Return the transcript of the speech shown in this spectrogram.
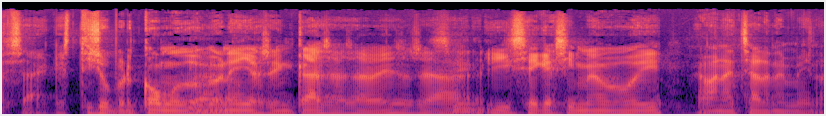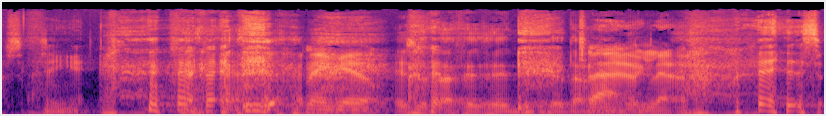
o sea, que estoy súper cómodo Claro. con ellos en casa, ¿sabes? O sea, Sí. y sé que si me voy me van a echar de menos, así que me quedo. Eso te hace sentir Claro, totalmente. claro. Eso.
